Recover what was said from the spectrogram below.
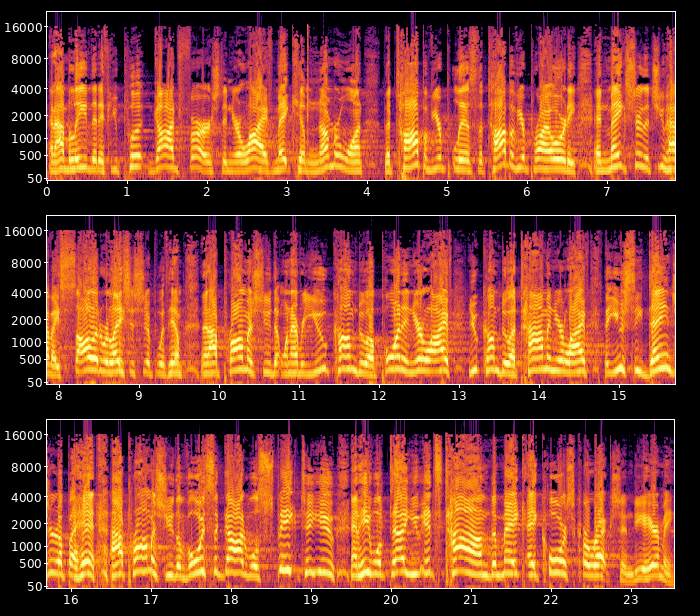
and I believe that if you put God first in your life, make Him number one, the top of your list, the top of your priority, and make sure that you have a solid relationship with Him, then I promise you that whenever you come to a point in your life, you come to a time in your life that you see danger up ahead, I promise you the voice of God will speak to you, and He will tell you it's time to make a course correction. Do you hear me?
